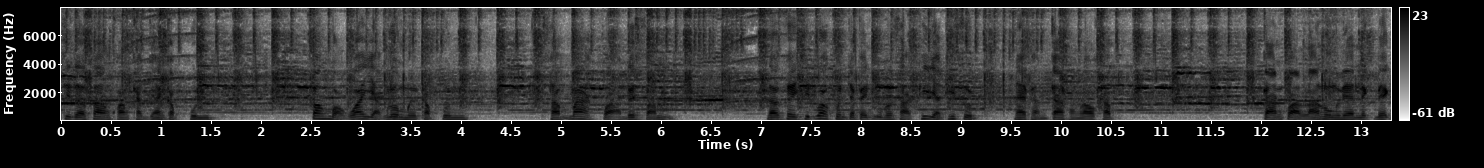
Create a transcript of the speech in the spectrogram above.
ที่จะสร้างความขัดแย้งกับคุณ ต้องบอกว่าอยากร่วมมือกับคุณซ้ำมากกว่าด้วยซ้ำ เราเคยคิดว่าคุณจะเป็นอุปสรรคที่ใหญ่ที่สุดในแผนการของเราครับ การกวาดล้างโรงเรียนเล็ก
